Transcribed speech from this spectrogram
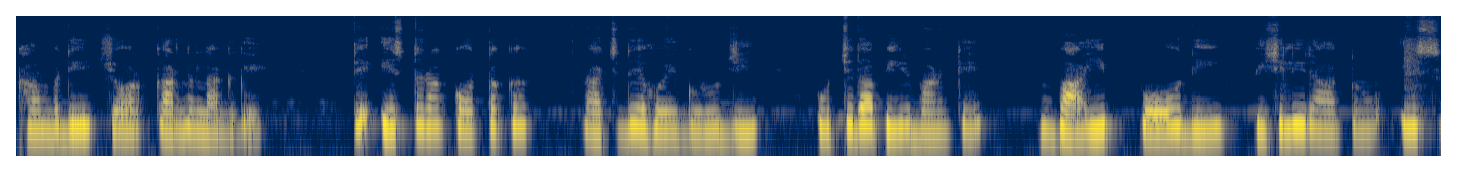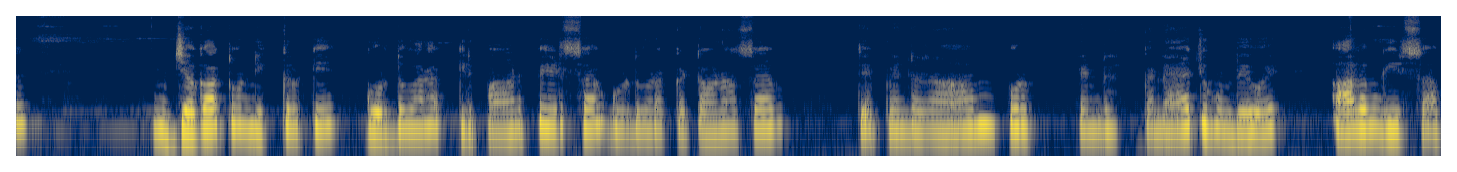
ਖੰਭ ਦੀ ਚੌਰ ਕਰਨ ਲੱਗ ਗਏ ਤੇ ਇਸ ਤਰ੍ਹਾਂ ਕੌਤਕ ਰਚਦੇ ਹੋਏ ਗੁਰੂ ਜੀ ਉੱਚ ਦਾ ਪੀਰ ਬਣ ਕੇ 22 ਪੋ ਦੀ ਪਿਛਲੀ ਰਾਤ ਨੂੰ ਇਸ ਜਗ੍ਹਾ ਤੋਂ ਨਿਕਲ ਕੇ ਗੁਰਦੁਆਰਾ ਕਿਰਪਾਨ ਪੇੜ ਸਾਹਿਬ, ਗੁਰਦੁਆਰਾ ਕਟਾਣਾ ਸਾਹਿਬ ਤੇ ਪਿੰਡ ਰਾਮਪੁਰ, ਪਿੰਡ ਕਨੈਚ ਹੁੰਦੇ ਹੋਏ ਆਲਮਗੀਰ ਸਾਹਿਬ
